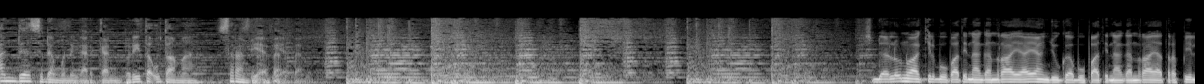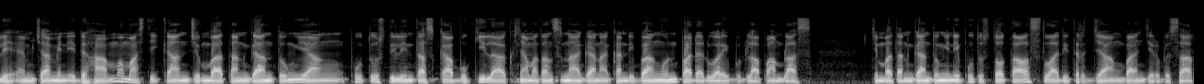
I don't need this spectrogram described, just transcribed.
Anda sedang mendengarkan berita utama Serambi, Serambi FM. Sudarlun Wakil Bupati Nagan Raya yang juga Bupati Nagan Raya terpilih M. Jamin Idham memastikan jembatan gantung yang putus di lintas Kabukila, Kecamatan Senagan akan dibangun pada 2018. Jembatan gantung ini putus total setelah diterjang banjir besar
